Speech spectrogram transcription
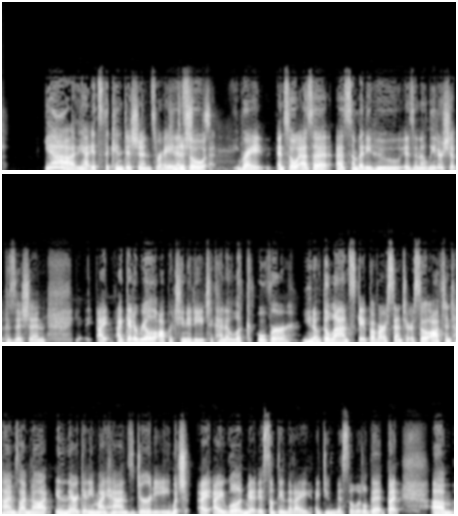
Yeah, yeah, it's the conditions, right? Conditions. And so right and so as a as somebody who is in a leadership position i i get a real opportunity to kind of look over you know the landscape of our center. So oftentimes i'm not in there getting my hands dirty which i i will admit is something that i i do miss a little bit but um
